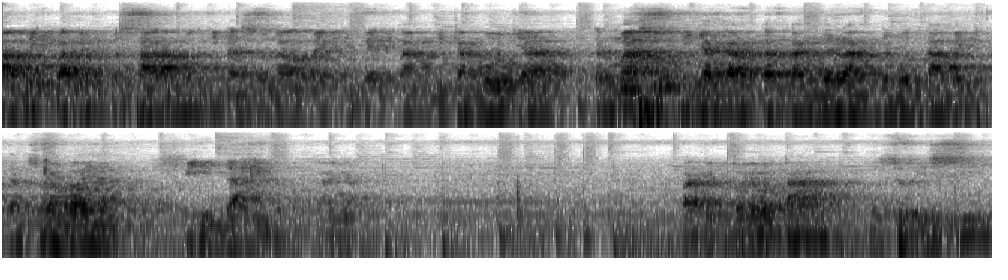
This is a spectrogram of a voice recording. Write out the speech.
pabrik-pabrik besar multinasional baik di Vietnam, di Kamboja, termasuk di Jakarta, Tangerang, Jabodetabek dan Surabaya pindah ke Bengkaya. Pabrik Toyota, Mitsubishi,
